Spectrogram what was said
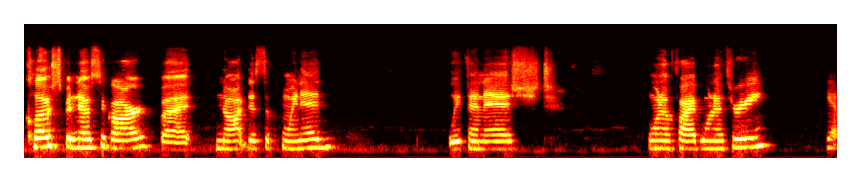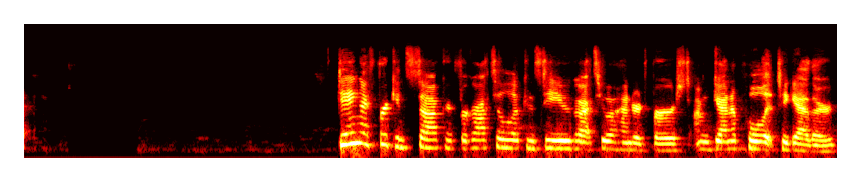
Close but no cigar, but not disappointed. We finished 105, 103. Dang, I freaking suck. I forgot to look and see who got to 100 first. I'm going to pull it together.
